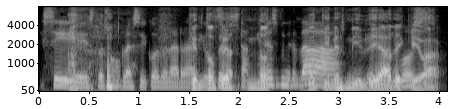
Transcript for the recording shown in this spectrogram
Sí, esto es un clásico de la radio. que entonces pero no, es verdad no tienes ni que idea de qué va.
